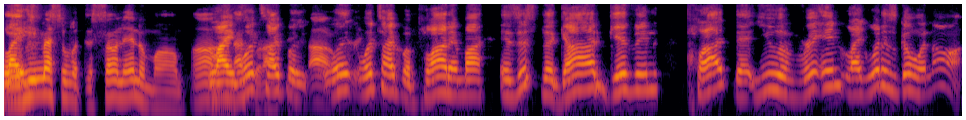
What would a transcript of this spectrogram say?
Like Like, he messing with the son and the mom. Ah, like that's what I type of think. I what what type of plot am I? Is this the God given plot that you have written? Like, what is going on?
